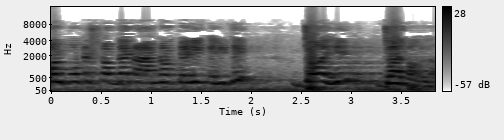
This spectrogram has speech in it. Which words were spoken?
on protest of that I am not telling anything जय हिंद, जय बांग्ला।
